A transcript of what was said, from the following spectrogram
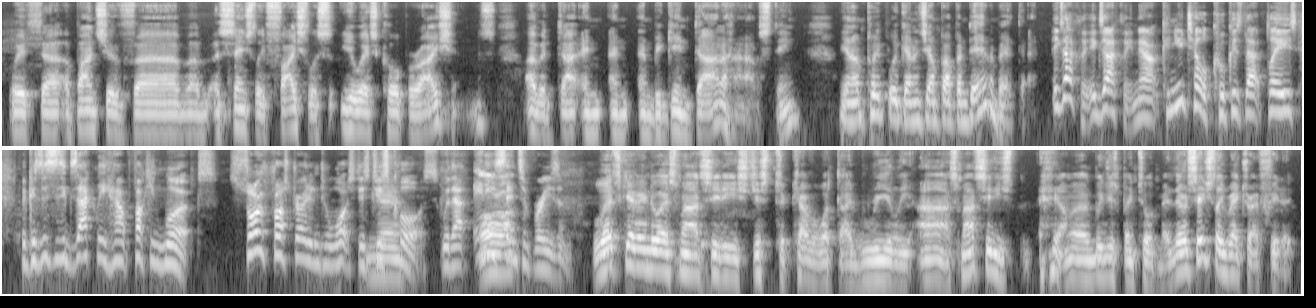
with uh, a bunch of uh, essentially faceless US corporations over da- and, and and begin data harvesting, you know, people are going to jump up and down about that. Exactly, exactly. Now, can you tell cookers that, please? Because this is exactly how it fucking works. So frustrating to watch this Yeah. discourse without any right. sense of reason. Let's get into our smart cities just to cover what they really are. Smart cities, I mean, we've just been talking about. They're essentially retrofitted.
